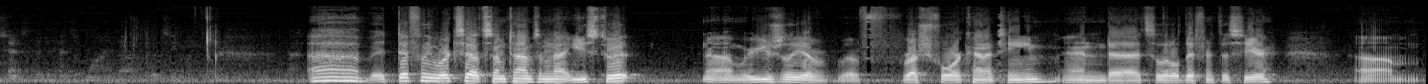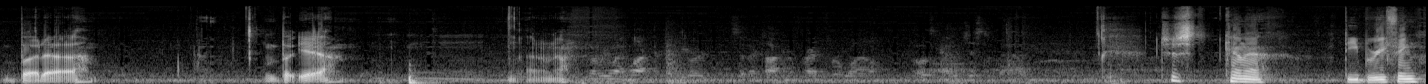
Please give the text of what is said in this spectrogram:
sense of the defensive line about blitzing like? Uh, it definitely works out sometimes. I'm not used to it. Um, we're usually a, a rush four kind of team, and uh, it's a little different this year. Um, but uh, but yeah, I don't know. When we went in locker room, we were sitting there talking to Fred for a while. What was kind of the gist of that? Just kind of debriefing.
